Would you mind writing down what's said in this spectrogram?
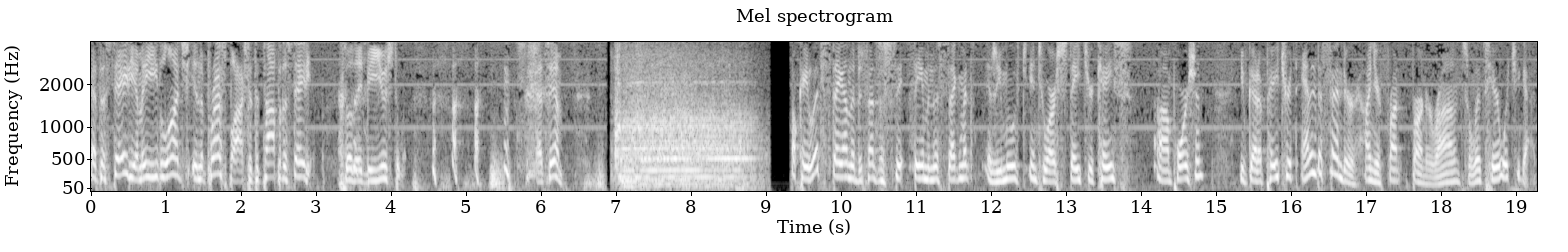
at the stadium and eat lunch in the press box at the top of the stadium so they'd be used to it. That's him. Okay, let's stay on the defensive theme in this segment as we move into our state your case uh, portion. You've got a patriot and a defender on your front burner, Ron. So let's hear what you got.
